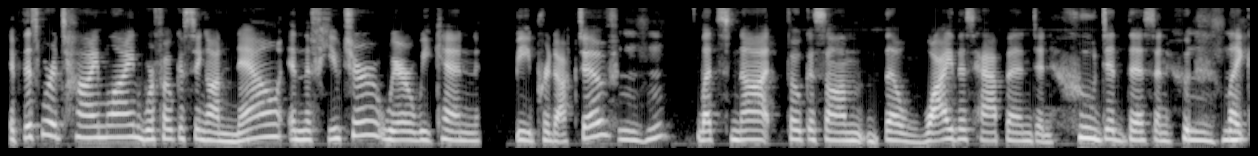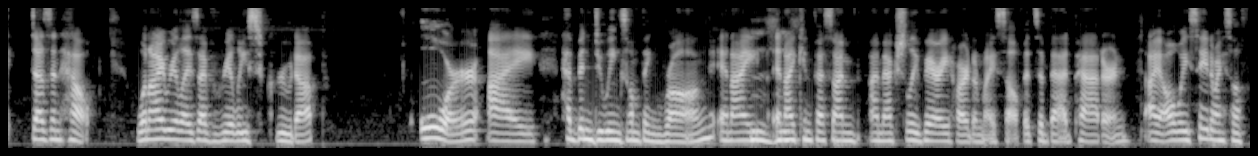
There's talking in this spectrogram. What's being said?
If this were a timeline, we're focusing on now in the future where we can be productive. Mm-hmm let's not focus on the why this happened and who did this and who mm-hmm. like doesn't help. When I realize I've really screwed up or I have been doing something wrong and I mm-hmm. and I confess I'm I'm actually very hard on myself. It's a bad pattern. I always say to myself,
